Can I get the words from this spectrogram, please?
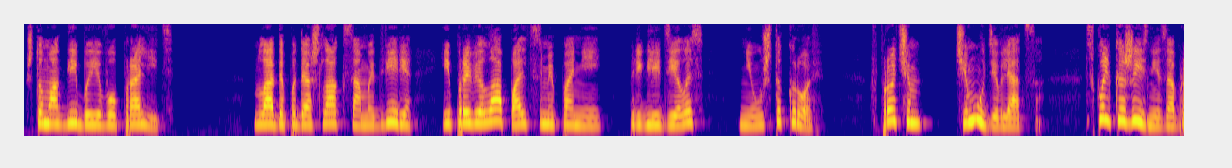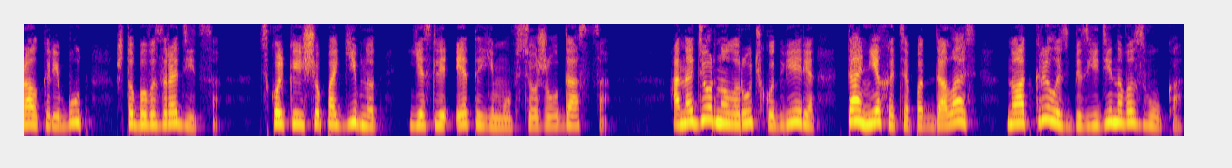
что могли бы его пролить? Млада подошла к самой двери и провела пальцами по ней, пригляделась, неужто кровь? Впрочем, чему удивляться? Сколько жизней забрал Корибут, чтобы возродиться? Сколько еще погибнут, если это ему все же удастся? Она дернула ручку двери, та нехотя поддалась, но открылась без единого звука.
